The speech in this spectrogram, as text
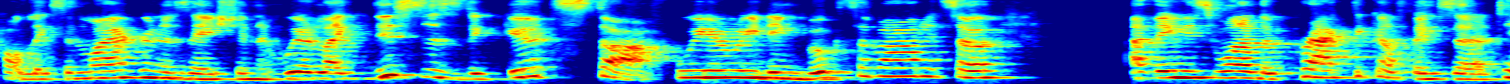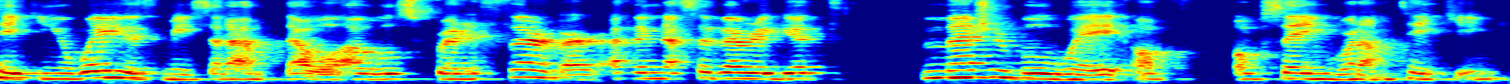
colleagues in my organization. And we're like, this is the good stuff. We're reading books about it. So I think it's one of the practical things that are taking away with me so that, that will, I will spread it further. I think that's a very good measurable way of, of saying what I'm taking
